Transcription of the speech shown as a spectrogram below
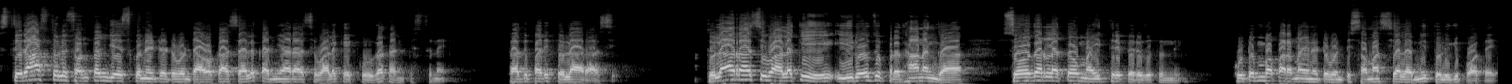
స్థిరాస్తులు సొంతం చేసుకునేటటువంటి అవకాశాలు కన్యారాశి వాళ్ళకి ఎక్కువగా కనిపిస్తున్నాయి. తదుపరి తులారాశి. తులారాశి వాళ్ళకి ఈరోజు ప్రధానంగా సోదరులతో మైత్రి పెరుగుతుంది. కుటుంబపరమైనటువంటి సమస్యలన్నీ తొలగిపోతాయి.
